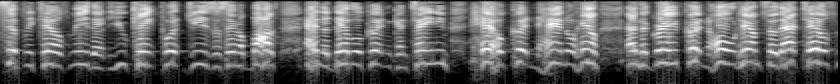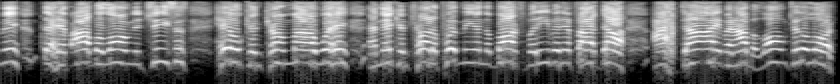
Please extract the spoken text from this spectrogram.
simply tells me that you can't put Jesus in a box and the devil couldn't contain him, hell couldn't handle him, and the grave couldn't hold him. So that tells me that if I belong to Jesus, hell can come my way and they can try to put me in the box, but even if I die, I die, but I belong to the Lord.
